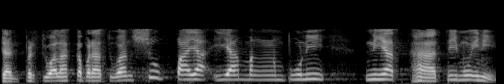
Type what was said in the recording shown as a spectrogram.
Dan berdoalah kepada Tuhan supaya ia mengampuni niat hatimu ini.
